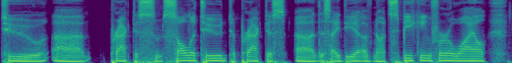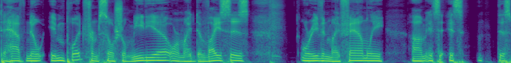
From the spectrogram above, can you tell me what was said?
to uh, practice some solitude, to practice uh, this idea of not speaking for a while, to have no input from social media or my devices or even my family. Um, it's it's this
